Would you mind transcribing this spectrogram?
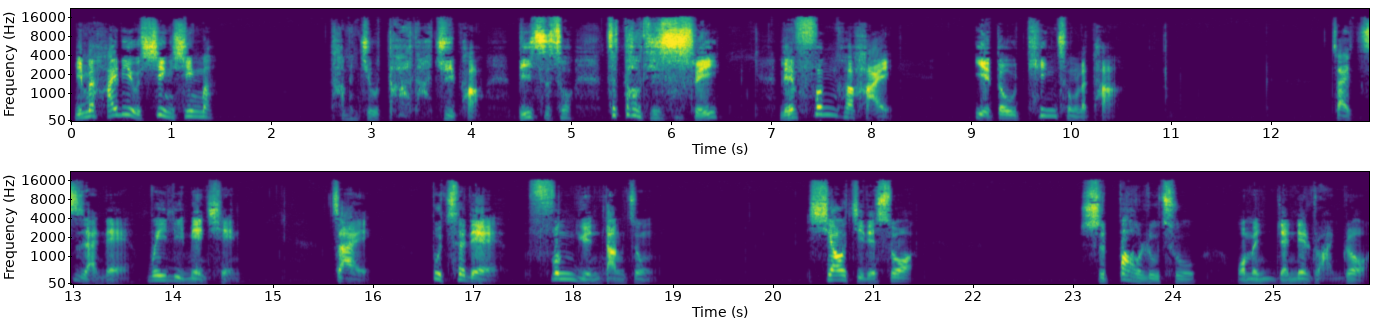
你们还没有信心吗？”他们就大大惧怕。彼此说：“这到底是谁？连风和海也都听从了他。在自然的威力面前，在不测的风云当中，消极的说，是暴露出我们人的软弱、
